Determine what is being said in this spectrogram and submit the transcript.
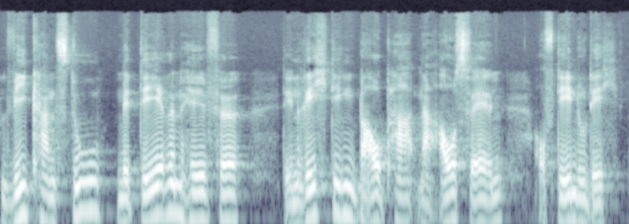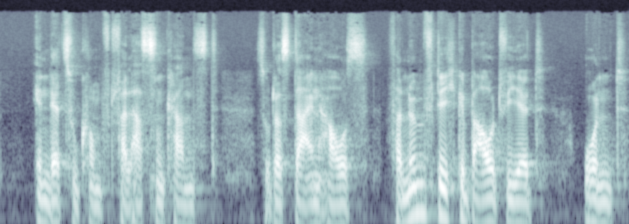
und wie kannst du mit deren Hilfe den richtigen Baupartner auswählen, auf den du dich in der Zukunft verlassen kannst sodass dein Haus vernünftig gebaut wird und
